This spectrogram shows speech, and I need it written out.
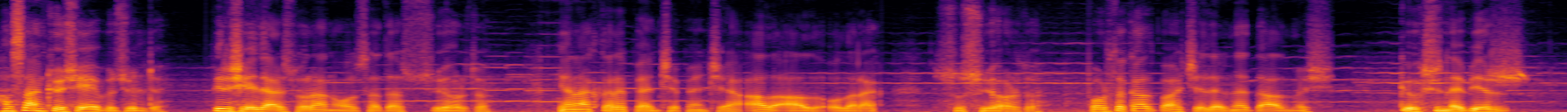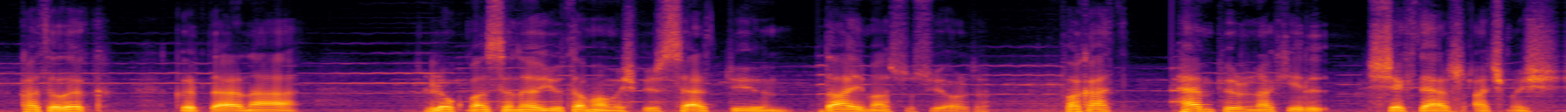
Hasan köşeye büzüldü. Bir şeyler soran olsa da susuyordu. Yanakları pençe pençe al al olarak susuyordu. Portakal bahçelerine dalmış, göksünde bir katılık, gırtlağına lokmasını yutamamış bir sert düğüm daima susuyordu. Fakat hem pür nakil çiçekler açmış,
